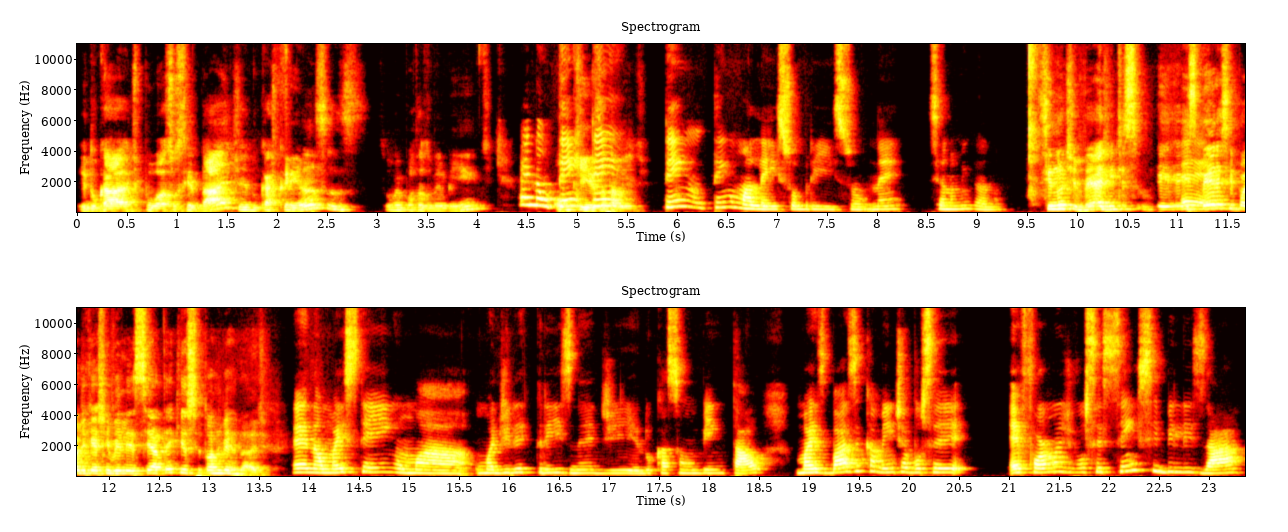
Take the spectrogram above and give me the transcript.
Educar, tipo, a sociedade? Educar crianças sobre a importância do meio ambiente? É, não, tem, tem, tem, tem uma lei sobre isso, né? Se eu não me engano. Se não tiver, a gente é. espera esse podcast envelhecer até que isso se torne verdade. É, não, mas tem uma, uma diretriz, né, de educação ambiental, mas basicamente é você é forma de você sensibilizar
